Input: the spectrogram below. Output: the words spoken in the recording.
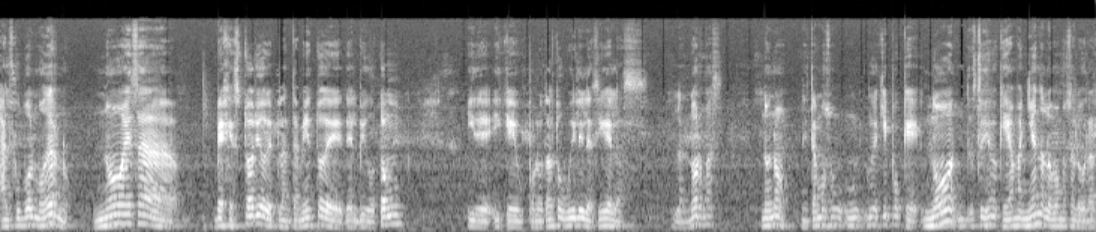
al fútbol moderno, no esa vejestorio de planteamiento del bigotón y, de, y que por lo tanto Willy le sigue las, las normas, no, no, necesitamos un, equipo que no estoy diciendo que ya mañana lo vamos a lograr,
